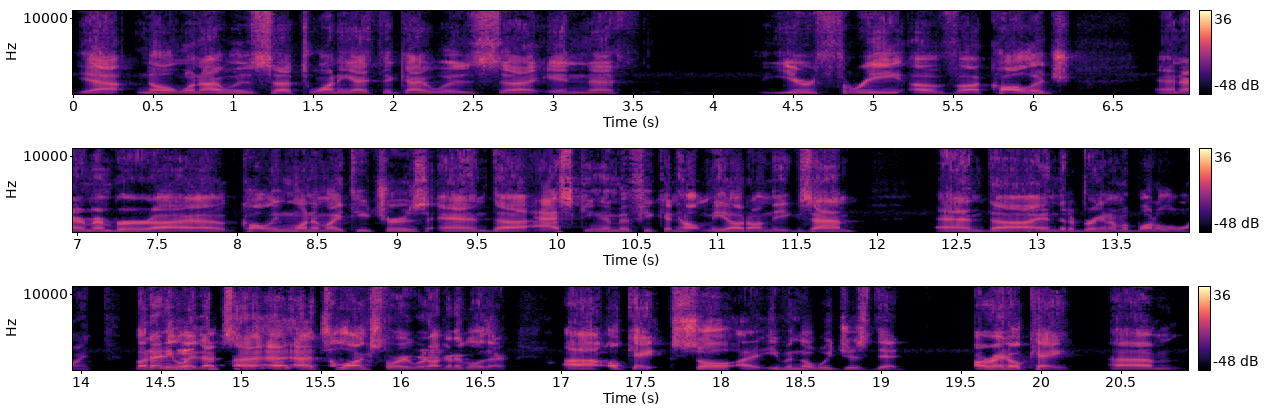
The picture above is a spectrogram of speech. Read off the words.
Yeah, no, when I was uh, 20, I think I was uh, in uh, year three of uh, college. And I remember uh, calling one of my teachers and asking him if he can help me out on the exam. And I ended up bringing him a bottle of wine. But anyway, that's a, that's a long story. We're not going to go there. okay, so even though we just did. All right, okay. Um,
